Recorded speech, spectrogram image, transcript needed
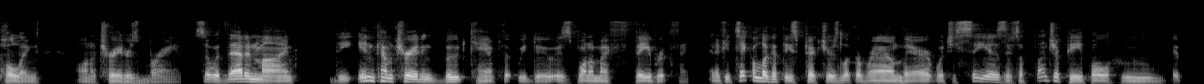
pulling on a trader's brain. So with that in mind, the income trading boot camp that we do is one of my favorite things. And if you take a look at these pictures, look around there, what you see is there's a bunch of people who have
